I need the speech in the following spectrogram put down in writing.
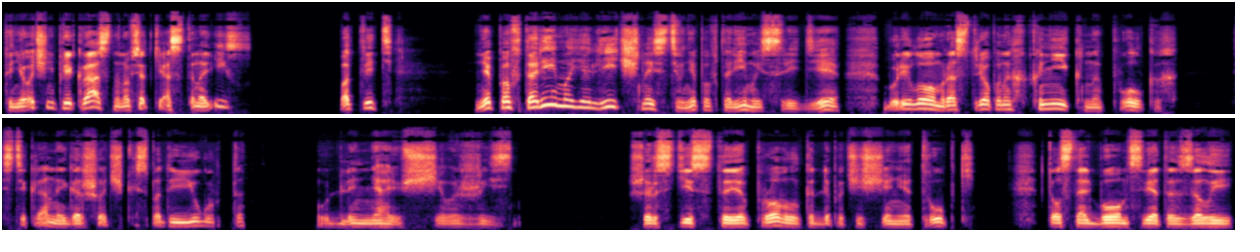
Ты не очень прекрасна, но все-таки остановись. Вот ведь Неповторимая личность в неповторимой среде, бурелом растрепанных книг на полках, стеклянный горшочек из-под йогурта, удлиняющего жизнь. Шерстистая проволока для прочищения трубки, толстый альбом цвета золы,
